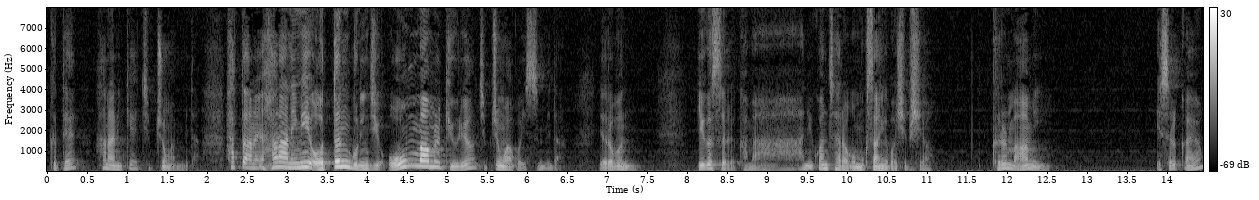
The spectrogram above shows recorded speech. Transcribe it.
그때 하나님께 집중합니다. 하나님이 어떤 분인지 온 마음을 기울여 집중하고 있습니다. 여러분, 이것을 가만히 관찰하고 묵상해 보십시오. 그럴 마음이 있을까요?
